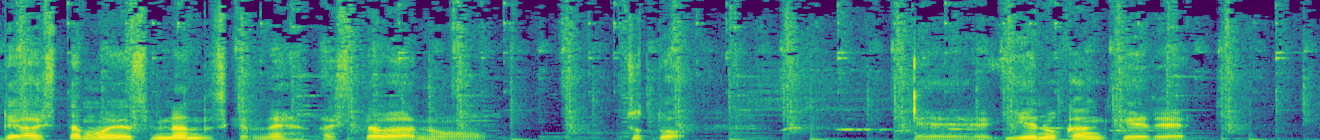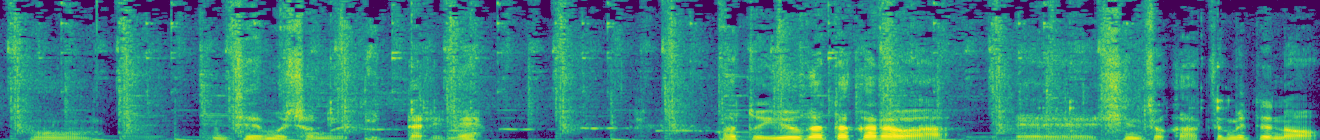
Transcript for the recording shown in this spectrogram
で、明日もお休みなんですけどね、明日はあの、ちょっと、えー、家の関係で、うん、税務署に行ったりね、あと夕方からは、えー、親族集めての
